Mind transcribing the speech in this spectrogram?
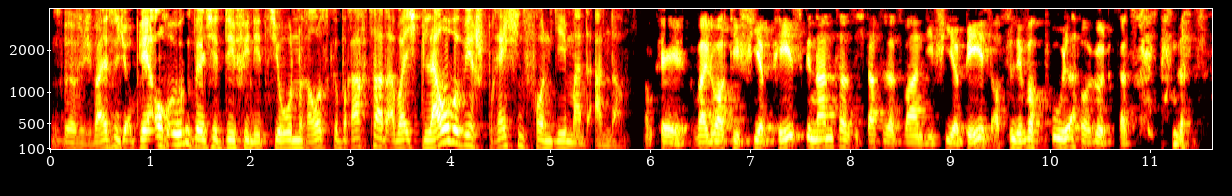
Ich weiß nicht, ob der auch irgendwelche Definitionen rausgebracht hat, aber ich glaube, wir sprechen von jemand anderem. Okay, weil du auch die vier Ps genannt hast. Ich dachte, das waren die vier Bs aus Liverpool, aber gut, das, das,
